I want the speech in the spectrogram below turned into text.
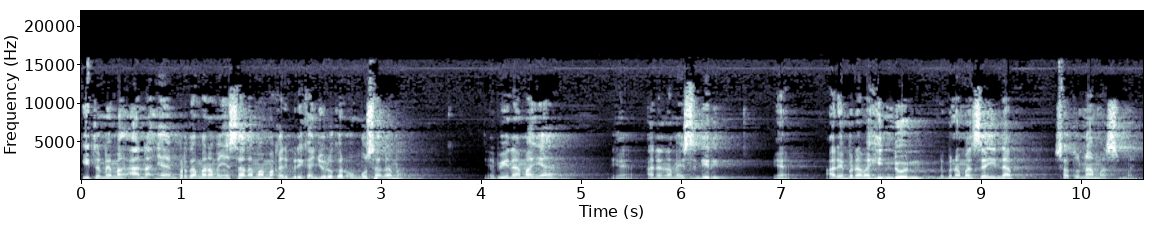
itu memang anaknya yang pertama namanya Salamah, maka diberikan julukan Ummu Salamah. Tapi namanya ya, ada namanya sendiri, ya. Ada yang bernama Hindun, ada yang bernama Zainab, satu nama semuanya.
